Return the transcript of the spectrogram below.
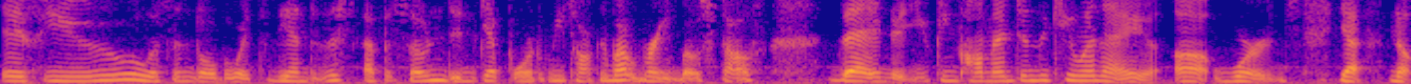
If you listened all the way to the end of this episode and didn't get bored of me talking about rainbow stuff, then you can comment in the Q and A uh, words. Yeah, no,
